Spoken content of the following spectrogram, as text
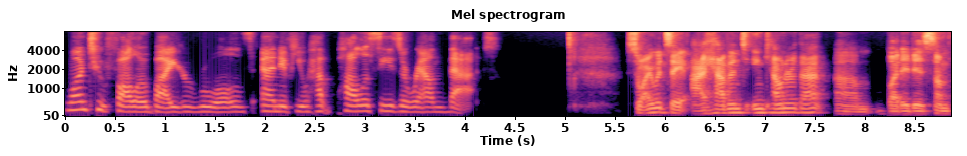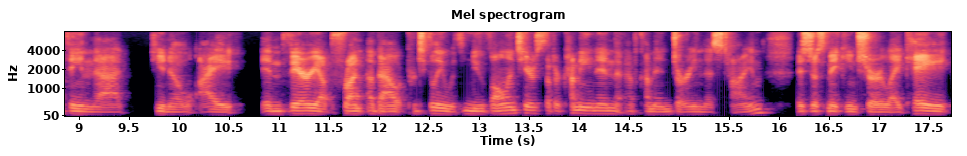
want to follow by your rules and if you have policies around that. So I would say I haven't encountered that, um, but it is something that you know I am very upfront about, particularly with new volunteers that are coming in that have come in during this time. Is just making sure, like, hey,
